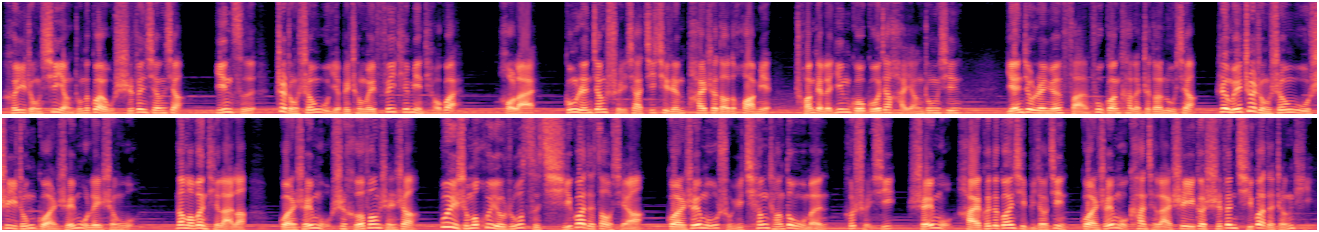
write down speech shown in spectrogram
和一种信仰中的怪物十分相像，因此这种生物也被称为飞天面条怪。后来，工人将水下机器人拍摄到的画面传给了英国国家海洋中心。研究人员反复观看了这段录像，认为这种生物是一种管水母类生物。那么问题来了，管水母是何方神圣？为什么会有如此奇怪的造型？管水母属于腔肠动物门和水螅、水母、海葵的关系比较近。管水母看起来是一个十分奇怪的整体，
